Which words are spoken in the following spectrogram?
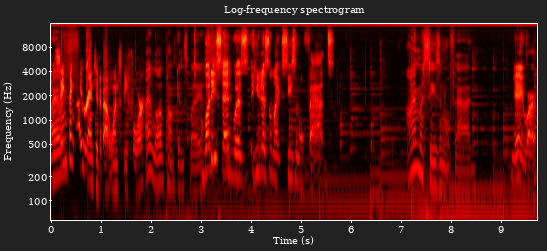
I Same have- thing I ranted about once before. I love pumpkin spice. What he said was he doesn't like seasonal fads. I'm a seasonal fad. Yeah, you are.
